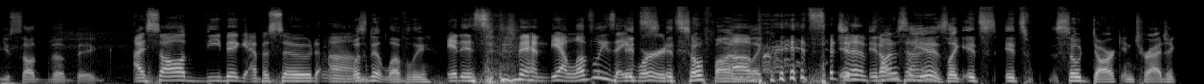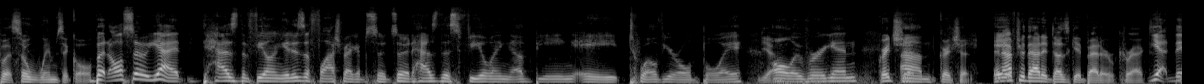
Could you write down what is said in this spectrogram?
You saw the big. I saw the big episode. Um, wasn't it lovely? It is, man. Yeah, lovely's a It's, word. it's so fun. Um, like it's such a. it, it fun honestly time. is. Like it's it's so dark and tragic, but so whimsical. But also, yeah, it has the feeling. It is a flashback episode, so it has this feeling of being a twelve-year-old boy Yeah. all over again. great shit. Um, great shit. And it- after that, it does get better. Correct. Yeah, the,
